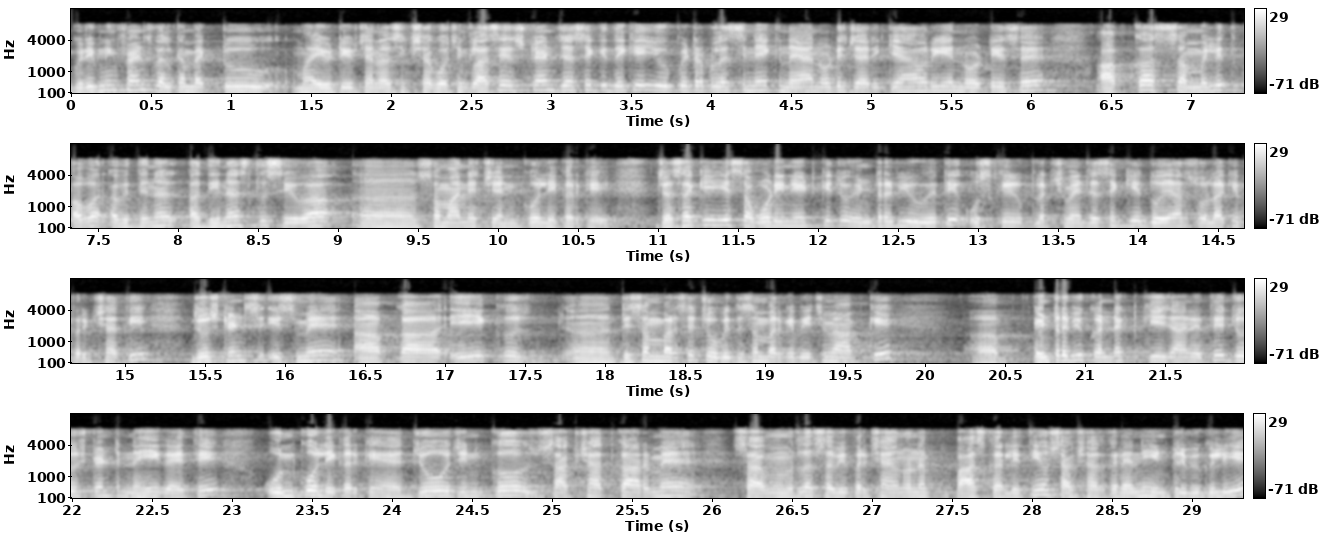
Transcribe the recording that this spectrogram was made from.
Good evening friends welcome back to my YouTube channel Shiksha coaching classes student जैसे कि देखिए यूपी ट्रिपल ने एक नया नोटिस जारी किया है और ये नोटिस है आपका सम्मिलित अवर अधीनस्थ सेवा सामान्य चयन को लेकर के। जैसा कि ये सबॉर्डिनेट के जो इंटरव्यू हुए थे, उसके उपलक्ष्य में जैसे कि ये 2016 की परीक्षा थी, जो स्टूडेंट्स इसमें आपका एक दिसंबर से चौबीस दिसंबर के बीच में आपके इंटरव्यू कंडक्ट किए जाने थे जो स्टूडेंट नहीं गए थे उनको लेकर के है। जो जिनको साक्षात्कार में सा, मतलब सभी परीक्षाएँ उन्होंने पास कर ली थी और साक्षात्कार यानी इंटरव्यू के लिए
